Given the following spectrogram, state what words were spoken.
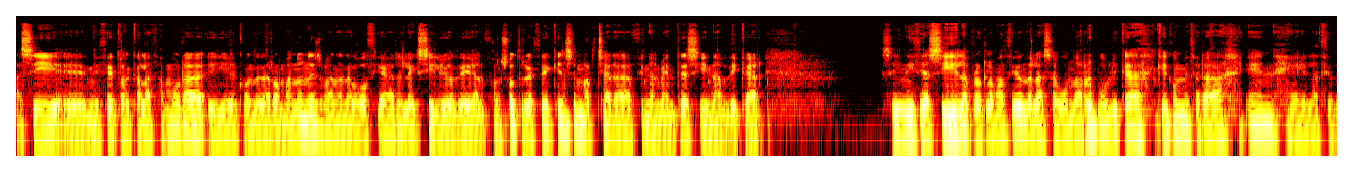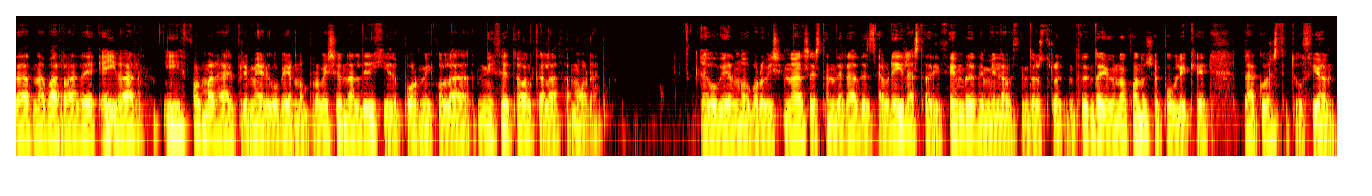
Así, eh, Niceto Alcalá Zamora y el conde de Romanones van a negociar el exilio de Alfonso XIII, quien se marchará finalmente sin abdicar. Se inicia así la proclamación de la Segunda República, que comenzará en eh, la ciudad navarra de Eibar y formará el primer gobierno provisional dirigido por Nicolás Niceto Alcalá Zamora. El gobierno provisional se extenderá desde abril hasta diciembre de 1931, cuando se publique la Constitución.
